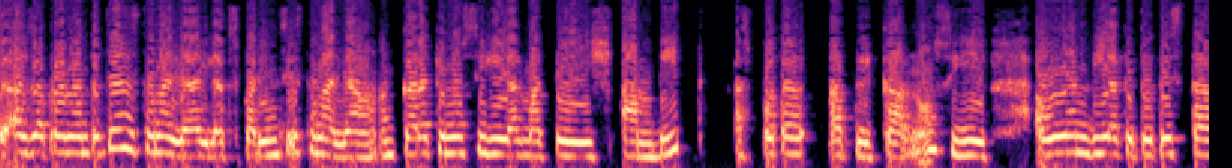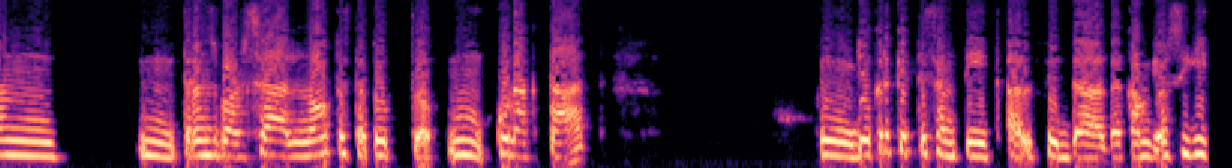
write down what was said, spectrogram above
els aprenentatges estan allà i l'experiència estan allà, encara que no sigui el mateix àmbit, es pot aplicar, no? O sigui, avui en dia que tot és tan mm, transversal, no? que està tot, connectat, jo crec que té sentit el fet de, de canviar. O sigui,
